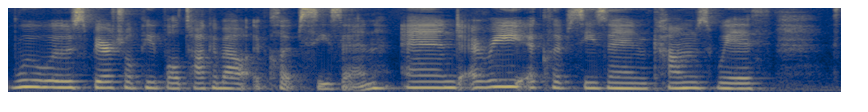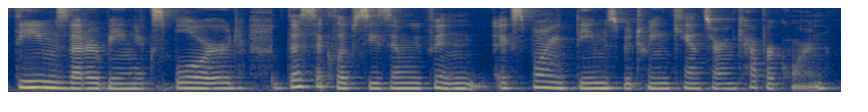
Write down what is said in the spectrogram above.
woo woo spiritual people talk about eclipse season, and every eclipse season comes with themes that are being explored. This eclipse season, we've been exploring themes between Cancer and Capricorn.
